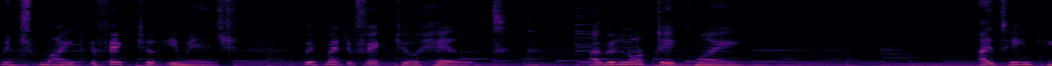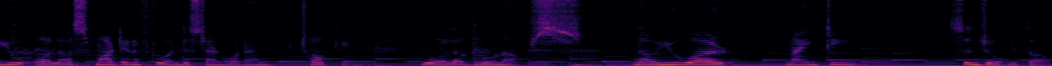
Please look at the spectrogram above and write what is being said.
which might effect your image which might effect your health i will not take my i think you all are smart enough to understand what i'm talking. You all are grown ups now you are 19 sanjogita.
